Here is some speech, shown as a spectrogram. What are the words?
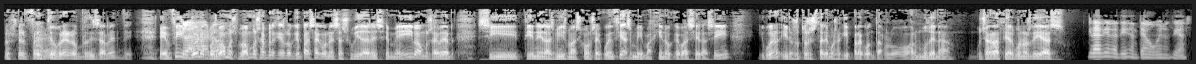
los del Frente Obrero precisamente. En fin, bueno, pues vamos, vamos a ver qué es lo que pasa con esa subida del SMI, vamos a ver si tiene las mismas consecuencias, me imagino que va a ser así, y bueno, y nosotros estaremos aquí para contarlo. Almudena, muchas gracias, buenos días. Gracias a ti, Santiago, buenos días.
